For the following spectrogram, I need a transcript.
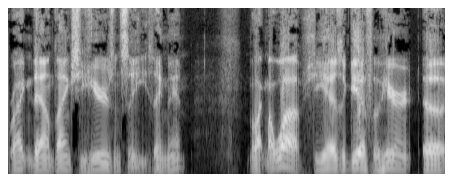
writing down things she hears and sees. Amen. Like my wife, she has a gift of hearing, uh,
